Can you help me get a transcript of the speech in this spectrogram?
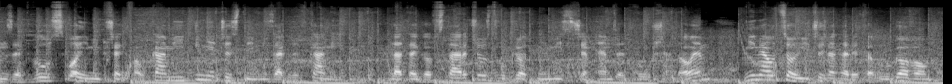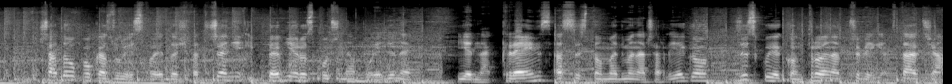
MZW swoimi przechwałkami i nieczystymi zagrywkami. Dlatego w starciu z dwukrotnym mistrzem MZW Shadowem nie miał co liczyć na taryfę ulgową. Shadow pokazuje swoje doświadczenie i pewnie rozpoczyna pojedynek. Jednak Crane z asystą Madmana Charlie'ego zyskuje kontrolę nad przebiegiem starcia.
